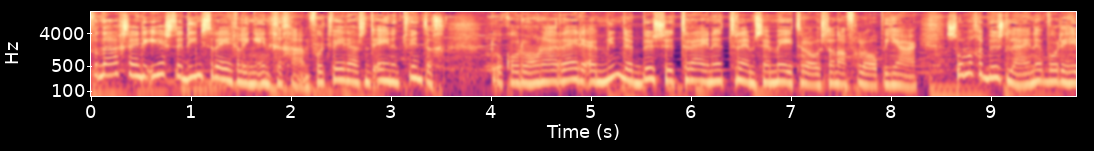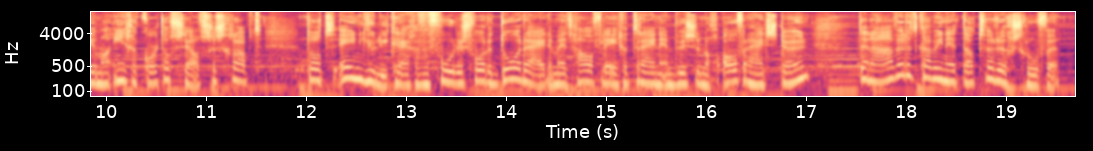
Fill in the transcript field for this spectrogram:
Vandaag zijn de eerste dienstregelingen ingegaan voor 2021. Door corona rijden er minder bussen, treinen, trams en metro's dan afgelopen jaar. Sommige buslijnen worden helemaal ingekort of zelfs geschrapt. Tot 1 juli krijgen vervoerders voor het doorrijden met halflege treinen en bussen nog overheidssteun. Daarna wil het kabinet dat terugschroeven.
